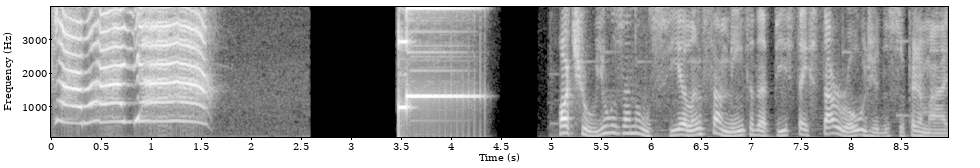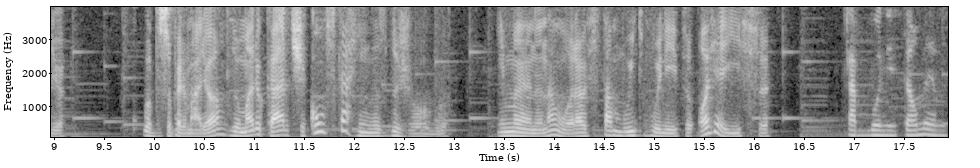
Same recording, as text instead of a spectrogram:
caralho! Hot Wheels anuncia lançamento da pista Star Road do Super Mario. Do Super Mario, ó, do Mario Kart com os carrinhos do jogo. E, mano, na moral, isso tá muito bonito. Olha isso. Tá bonitão mesmo.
